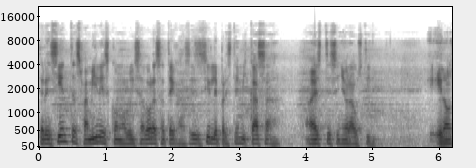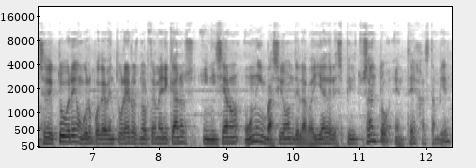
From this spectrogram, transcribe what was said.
300 familias colonizadoras a Texas, es decir, le presté mi casa a este señor Austin. El 11 de octubre, un grupo de aventureros norteamericanos iniciaron una invasión de la Bahía del Espíritu Santo, en Texas también.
